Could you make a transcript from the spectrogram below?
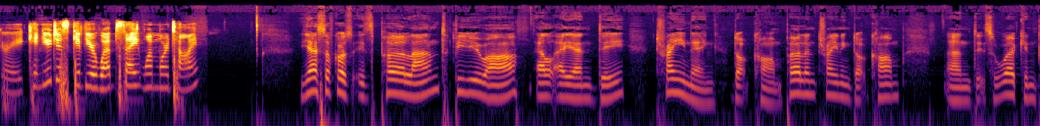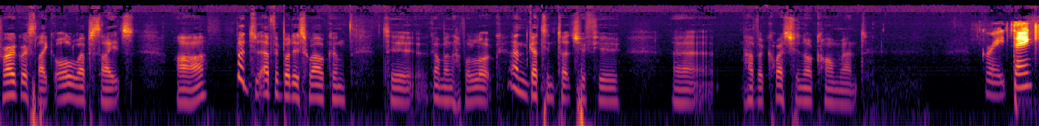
Great. Can you just give your website one more time? Yes, of course. It's Purland, P U R L A N D, training.com. Purlandtraining.com. And it's a work in progress, like all websites are. But everybody's welcome to come and have a look and get in touch if you uh, have a question or comment. Great, thank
